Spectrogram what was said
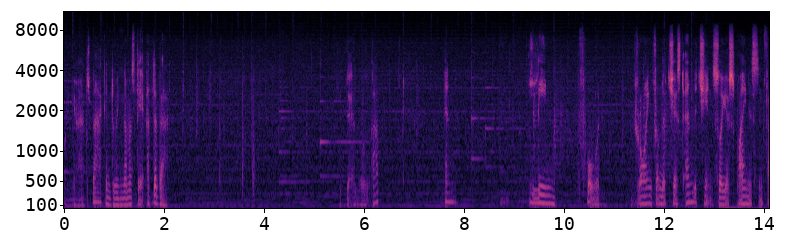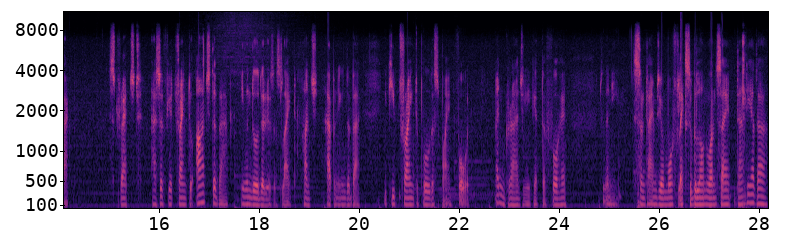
Bring your hands back and doing namaste at the back. Keep the elbows up lean forward drawing from the chest and the chin so your spine is in fact stretched as if you're trying to arch the back even though there is a slight hunch happening in the back. You keep trying to pull the spine forward and gradually get the forehead to the knee. Sometimes you're more flexible on one side than the other.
